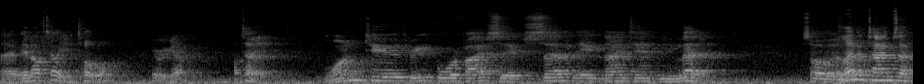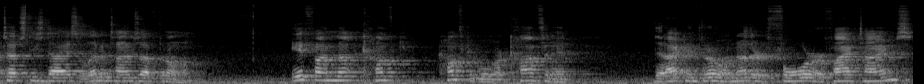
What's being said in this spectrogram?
Uh, and I'll tell you total. Here we go. I'll tell you. 1, 2, 3, 4, 5, 6, 7, 8, 9, 10, 11. So 11 times I've touched these dice, 11 times I've thrown them. If I'm not comf comfortable or confident that I can throw another four or five times,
